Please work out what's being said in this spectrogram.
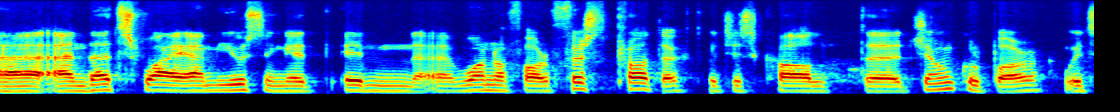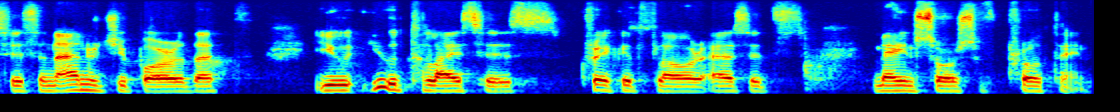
Uh, and that's why I'm using it in uh, one of our first products, which is called the Jungle Bar, which is an energy bar that utilizes cricket flour as its main source of protein.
